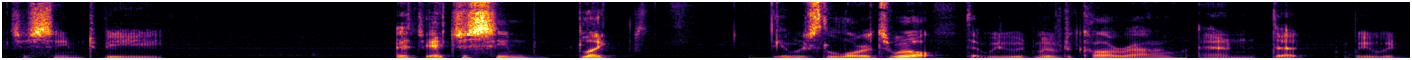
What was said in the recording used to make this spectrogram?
It just seemed to be. It it just seemed like it was the Lord's will that we would move to Colorado and that we would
